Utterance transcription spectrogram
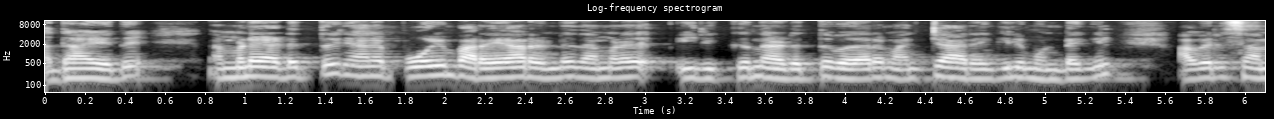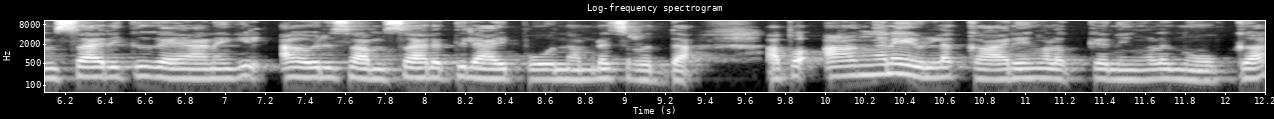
അതായത് നമ്മുടെ അടുത്ത് ഞാൻ എപ്പോഴും പറയാറുണ്ട് നമ്മൾ ഇരിക്കുന്ന അടുത്ത് വേറെ മറ്റാരെങ്കിലും ഉണ്ടെങ്കിൽ അവർ സംസാരിക്കുകയാണെങ്കിൽ ആ ഒരു സംസാരത്തിലായി പോകും നമ്മുടെ ശ്രദ്ധ. അപ്പോൾ അങ്ങനെയുള്ള കാര്യങ്ങളൊക്കെ നിങ്ങൾ നോക്കുക.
